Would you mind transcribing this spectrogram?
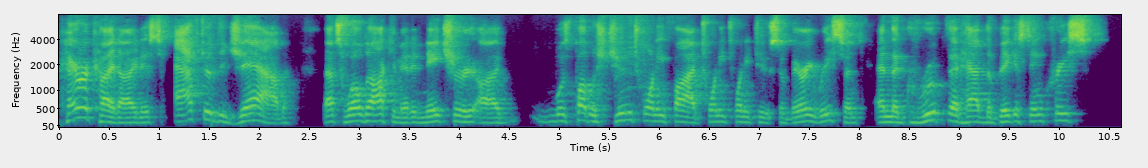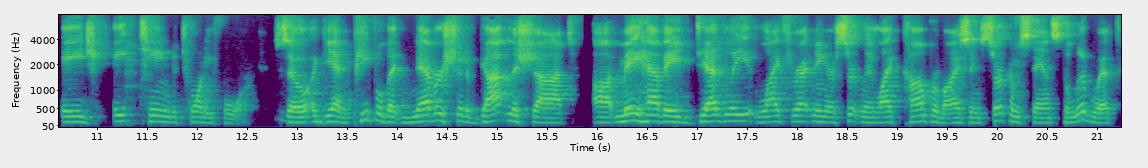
pericarditis after the jab. That's well documented. Nature uh, was published June 25, 2022, so very recent. And the group that had the biggest increase, age 18 to 24. So again, people that never should have gotten the shot uh, may have a deadly, life-threatening, or certainly life-compromising circumstance to live with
